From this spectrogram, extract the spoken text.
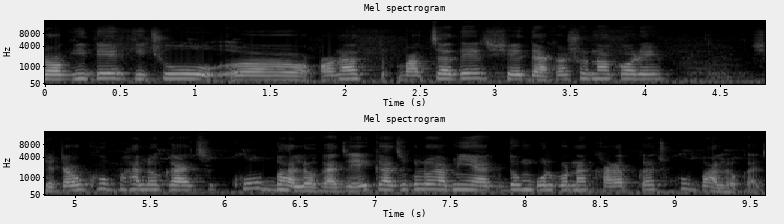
ডগিদের, কিছু অনাথ বাচ্চাদের সে দেখাশোনা করে। সেটাও খুব ভালো কাজ, খুব ভালো কাজ। এই কাজগুলো আমি একদম বলব না, খারাপ কাজ, খুব ভালো কাজ।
